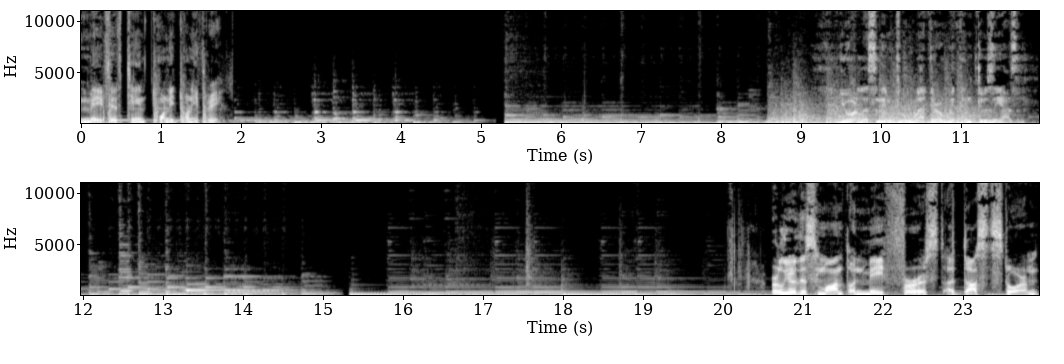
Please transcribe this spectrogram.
May 15th, 2023. You are listening to Weather with Enthusiasm. Earlier this month, on May 1st, a dust storm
